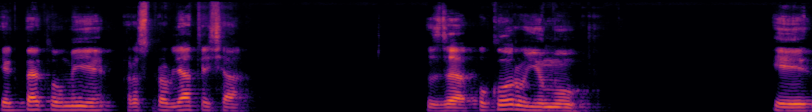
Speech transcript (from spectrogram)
як пекло вміє розправлятися за покору йому і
